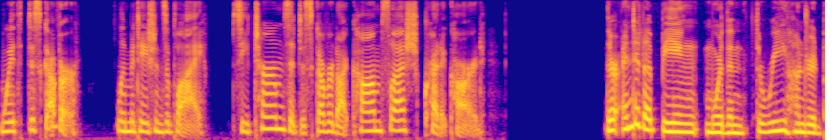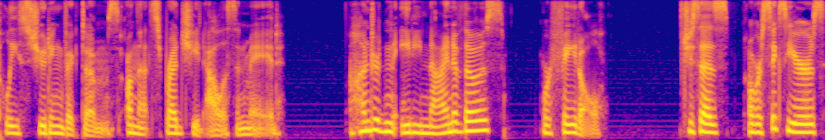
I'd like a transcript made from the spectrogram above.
with Discover. Limitations apply. See terms at discover.com/slash credit card. There ended up being more than 300 police shooting victims on that spreadsheet Allison made. 189 of those were fatal. She says over six years,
